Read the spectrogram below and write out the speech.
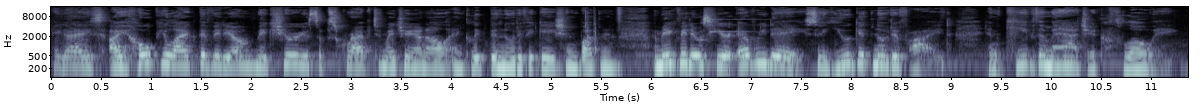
Hey guys, I hope you liked the video. Make sure you subscribe to my channel and click the notification button. I make videos here every day so you get notified and keep the magic flowing.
